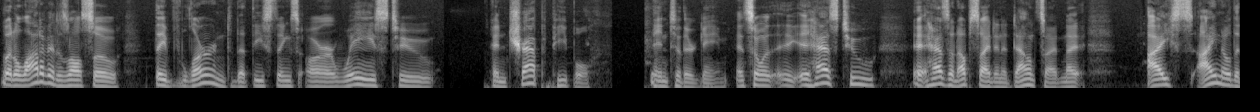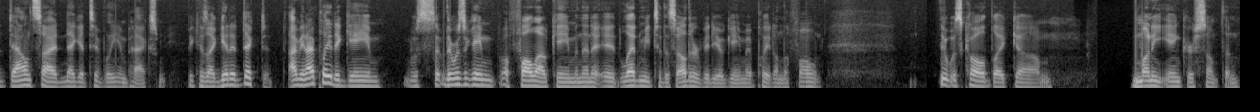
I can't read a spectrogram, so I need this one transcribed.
But a lot of it is also they've learned that these things are ways to entrap people into their game. And so it, it has two it has an upside and a downside and I I, I know the downside negatively impacts me because I get addicted. I mean, I played a game was there was a game a Fallout game and then it, it led me to this other video game I played on the phone. It was called like um, Money Inc. or something.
